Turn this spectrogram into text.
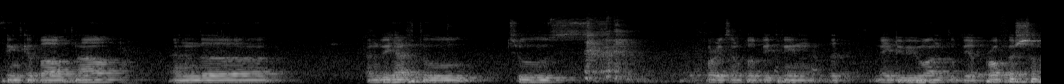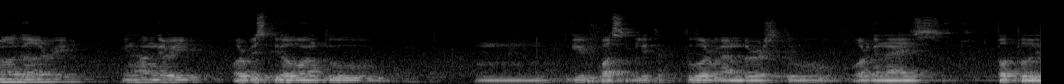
think about now and uh, and we have to choose for example between that maybe we want to be a professional gallery in Hungary or we still want to um, give possibility to our members to organize totally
